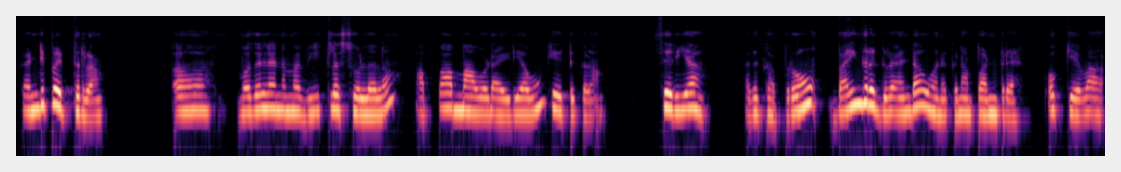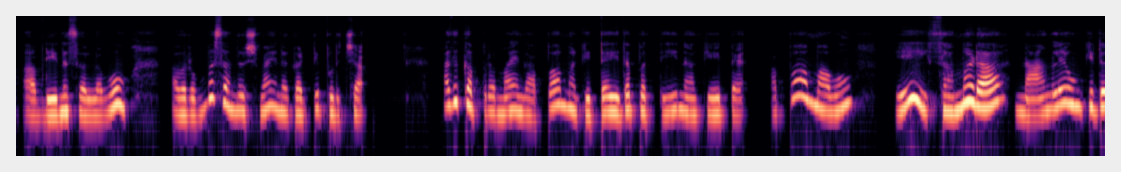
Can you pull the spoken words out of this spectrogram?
கண்டிப்பாக எடுத்துடலாம். ஆ, முதல்ல நம்ம வீட்டில் சொல்லலாம். அப்பா அம்மாவோட ஐடியாவும் கேட்டுக்கலாம். சரியா? அதுக்கப்புறம் பயங்கர கிராண்டாக உனக்கு நான் பண்ணுறேன் ஓகேவா? அப்படின்னு சொல்லவும் அவள் ரொம்ப சந்தோஷமாக என்னை கட்டி பிடிச்சா. அதுக்கப்புறமா எங்கள் அப்பா அம்மா கிட்ட இதை பற்றி நான் கேட்டேன். அப்பா அம்மாவும் ஏய் சம்மடா! நாங்களே உங்ககிட்ட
